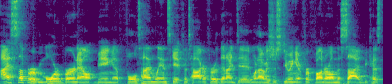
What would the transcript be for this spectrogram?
I suffer more burnout being a full-time landscape photographer than I did when I was just doing it for fun or on the side because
